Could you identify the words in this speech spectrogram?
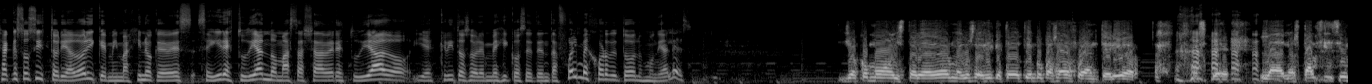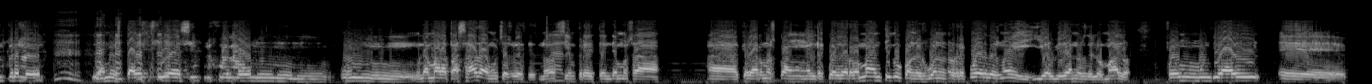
Ya que sos historiador y que me imagino que debes seguir estudiando más allá de haber estudiado y escrito sobre México 70. ¿Fue el mejor de todos los mundiales? yo como historiador me gusta decir que todo el tiempo pasado fue anterior. la nostalgia siempre, la nostalgia siempre juega una mala pasada muchas veces, ¿no? Siempre tendemos a, quedarnos con el recuerdo romántico, con los buenos recuerdos, ¿no? Y, olvidarnos de lo malo. Fue un mundial eh,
